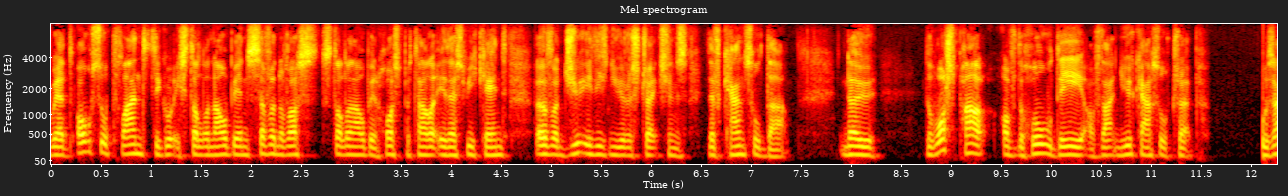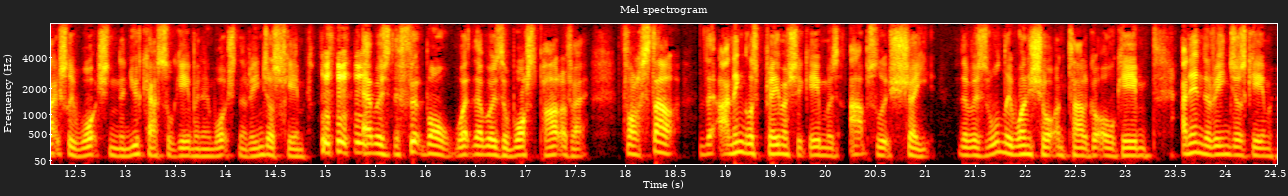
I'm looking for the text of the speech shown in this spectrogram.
We had also planned to go to Stirling Albion, seven of us, Stirling Albion hospitality this weekend. However, due to these new restrictions, they've cancelled that. Now, the worst part of the whole day of that Newcastle trip was actually watching the Newcastle game and then watching the Rangers game. it was the football that was the worst part of it. For a start, the, an English Premiership game was absolute shite. There was only one shot on target all game, and in the Rangers game,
